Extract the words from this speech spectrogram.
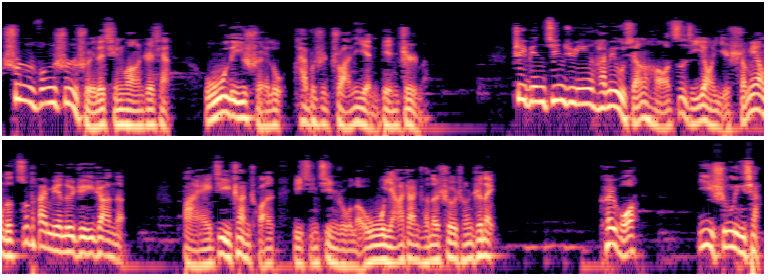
顺风顺水的情况之下。五里水路还不是转眼便至吗？这边金俊英还没有想好自己要以什么样的姿态面对这一战呢。百济战船已经进入了乌鸦战船的射程之内，开火！一声令下，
